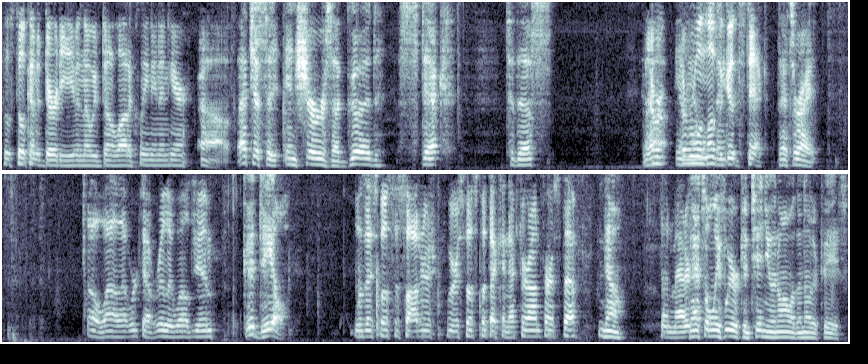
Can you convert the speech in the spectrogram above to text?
feels still kind of dirty, even though we've done a lot of cleaning in here. uh, that just uh, ensures a good stick to this. And every, Uh, everyone enamel loves a good stick. That's right. Oh wow, that worked out really well, Jim. Good deal. Was I supposed to solder? We were supposed to put that connector on first, though. No, Doesn't matter. that's only if we were continuing on with another piece.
